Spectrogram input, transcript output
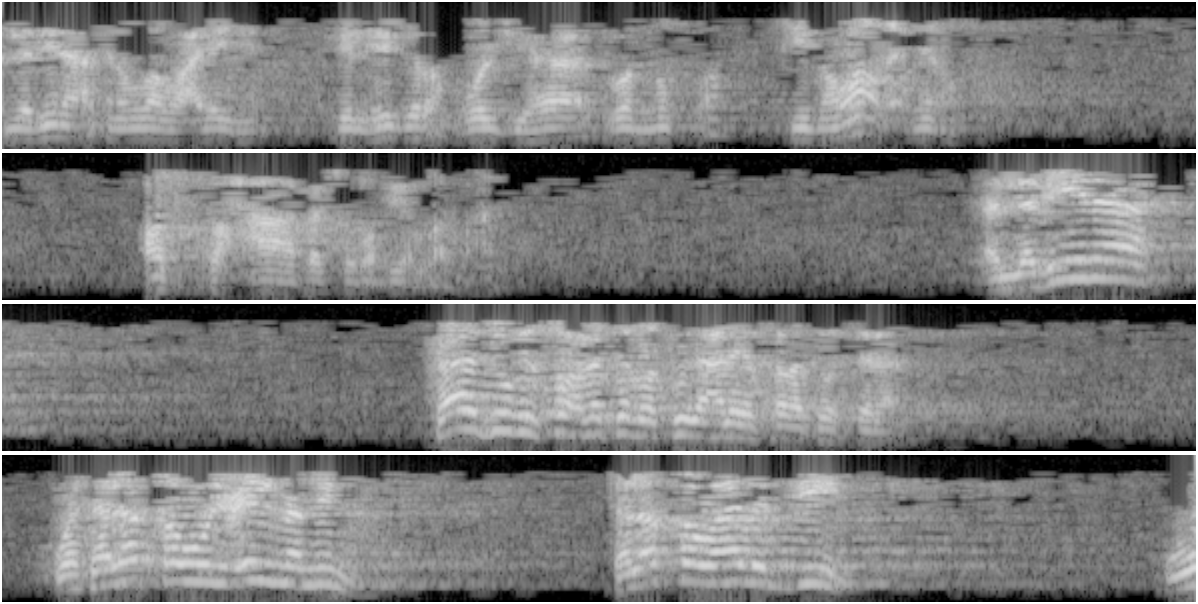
الذين أثنى الله عليهم بالهجرة والجهاد والنصرة في مواضع منهم. الصحابة رضي الله عنهم. الذين فازوا بصحبة الرسول عليه الصلاة والسلام. وتلقوا العلم منه. تلقوا هذا الدين. و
